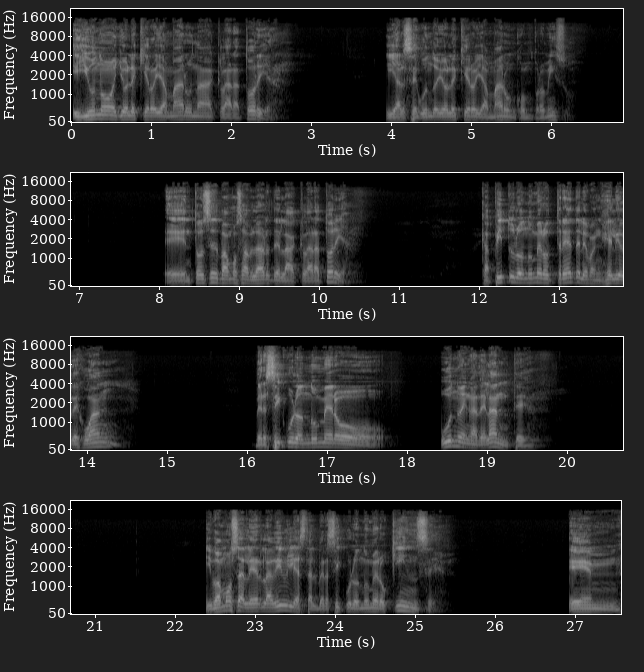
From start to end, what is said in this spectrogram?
y uno yo le quiero llamar una aclaratoria y al segundo yo le quiero llamar un compromiso. Entonces vamos a hablar de la aclaratoria capítulo número 3 del Evangelio de Juan, versículo número 1 en adelante. Y vamos a leer la Biblia hasta el versículo número 15. Em,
